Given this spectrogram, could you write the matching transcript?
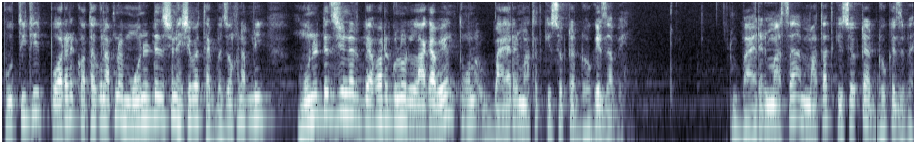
প্রতিটির পরের কথাগুলো আপনার মনিটাইজেশন হিসেবে থাকবে। যখন আপনি মনিটাইজেশনের ব্যাপারগুলো লাগাবেন, তখন বাইরের মাথার কিছু একটা ঢোকে যাবে। বাইরের মাথা, মাথার কিছু একটা ঢুকে যাবে।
